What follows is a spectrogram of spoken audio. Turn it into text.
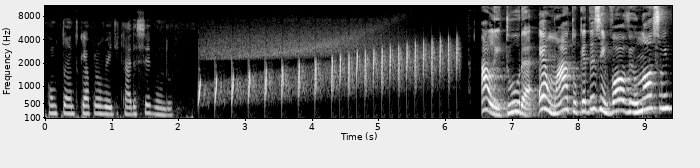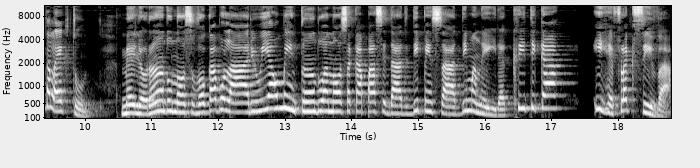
contanto que aproveite cada segundo. A leitura é um ato que desenvolve o nosso intelecto, melhorando o nosso vocabulário e aumentando a nossa capacidade de pensar de maneira crítica e reflexiva.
